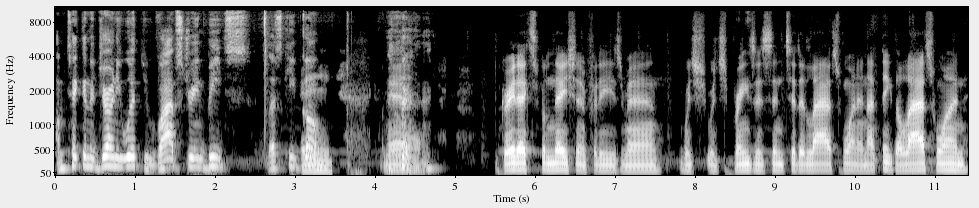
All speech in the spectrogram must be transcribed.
I'm taking the journey with you. Vibe Stream Beats. Let's keep going. Hey, man. Great explanation for these, man. Which which brings us into the last one, and I think the last one,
